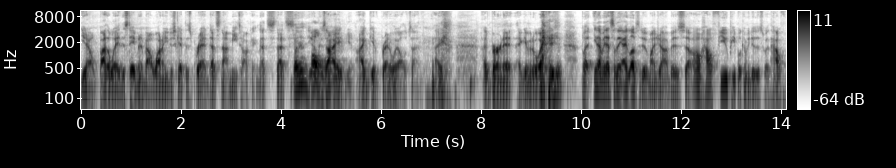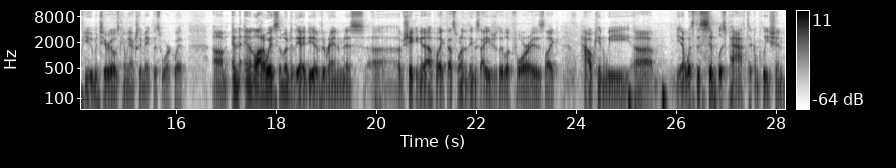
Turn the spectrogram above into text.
you know, by the way, the statement about why don't you just get this bread? That's not me talking. That's that's uh, you know, because Oh, I yeah, yeah. I give bread away all the time. I I burn it. I give it away. but you know, I mean, that's something I love to do. in My job is uh, oh, how few people can we do this with? How few materials can we actually make this work with? Um, and and in a lot of ways, similar to the idea of the randomness uh, of shaking it up. Like that's one of the things I usually look for is like, how can we, um, you know, what's the simplest path to completion?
